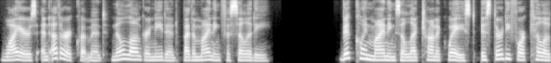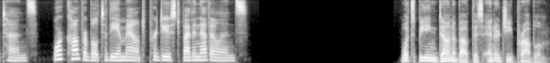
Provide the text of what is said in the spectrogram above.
wires, and other equipment no longer needed by the mining facility. Bitcoin mining's electronic waste is 34 kilotons, or comparable to the amount produced by the Netherlands. What's being done about this energy problem?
